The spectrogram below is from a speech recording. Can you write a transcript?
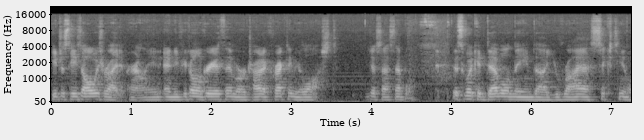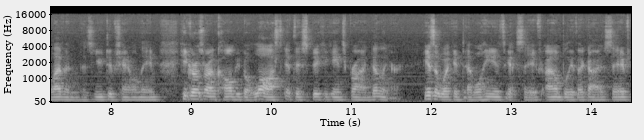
He just he's always right apparently, and if you don't agree with him or try to correct him, you're lost. Just that simple. This wicked devil named uh, Uriah1611, his YouTube channel name, he goes around calling people lost if they speak against Brian Dillinger he's a wicked devil. He needs to get saved. I don't believe that guy is saved.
